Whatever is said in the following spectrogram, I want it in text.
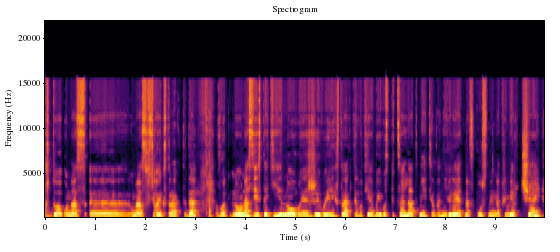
что у нас, э, у нас все экстракты, да, вот, но у нас есть такие новые живые экстракты, вот я бы его специально отметила, невероятно вкусный, например, чай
